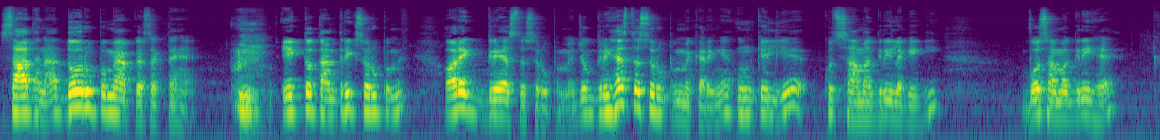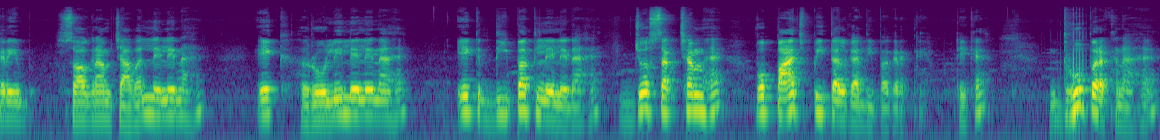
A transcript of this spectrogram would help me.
साधना दो रूप में आप कर सकते हैं। एक तो तांत्रिक स्वरूप में और एक गृहस्थ स्वरूप में। जो गृहस्थ स्वरूप में करेंगे, उनके लिए कुछ सामग्री लगेगी। वो सामग्री है, करीब सौ ग्राम चावल ले लेना है, एक रोली ले लेना है, एक दीपक ले लेना है। जो सक्षम है, वो पाँच पीतल का दीपक रखें, ठीक है? धूप रखना है,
